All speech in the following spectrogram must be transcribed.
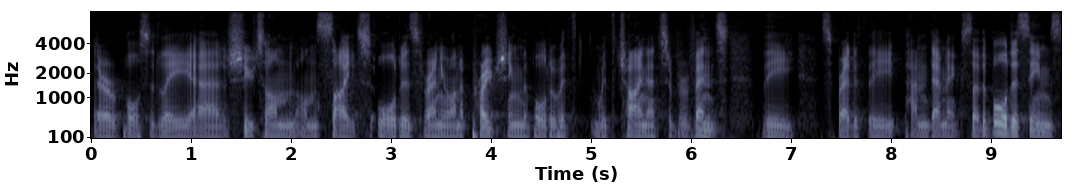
There are reportedly uh, shoot on on site orders for anyone approaching the border with with China to prevent the spread of the pandemic. So the border seems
